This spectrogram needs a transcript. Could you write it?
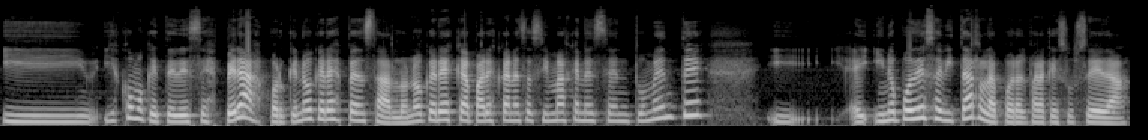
Y, es como que te desesperas porque no querés pensarlo, no querés que aparezcan esas imágenes en tu mente y, e, no podés evitarla para, que suceda.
